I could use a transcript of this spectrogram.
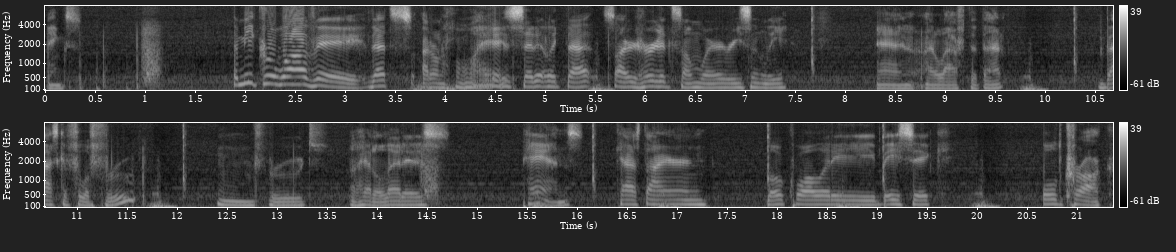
Thanks. The microwave. That's I don't know why I said it like that. So I heard it somewhere recently, and I laughed at that. A basket full of fruit. Hmm, fruit. A head of lettuce. Pans. Cast iron. Low quality. Basic. Old crock.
